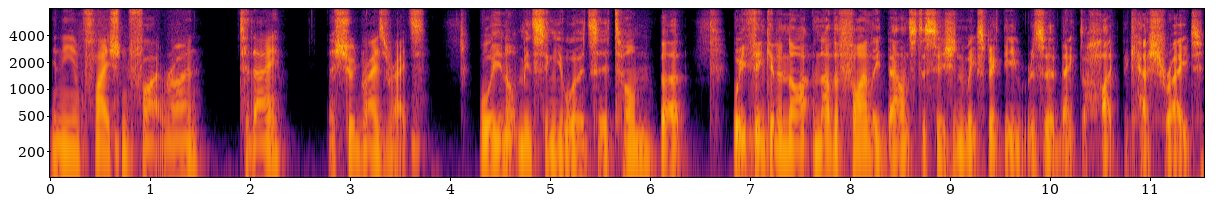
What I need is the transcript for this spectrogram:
in the inflation fight, Ryan, today they should raise rates. Well, you're not mincing your words here, Tom, but we think in another finely balanced decision, we expect the Reserve Bank to hike the cash rate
